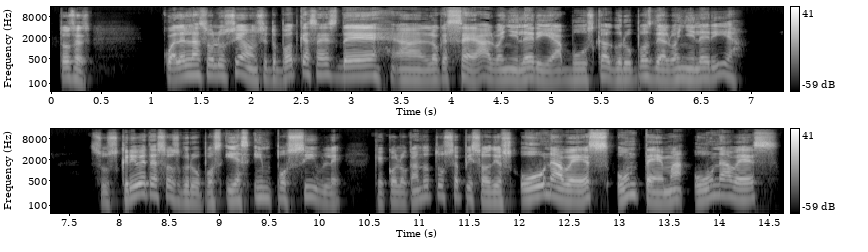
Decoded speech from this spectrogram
Entonces, ¿cuál es la solución? Si tu podcast es de ah, lo que sea, albañilería, busca grupos de albañilería. Suscríbete a esos grupos y es imposible que colocando tus episodios una vez, un tema, una vez,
